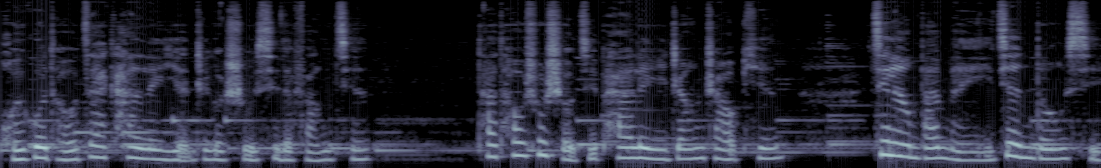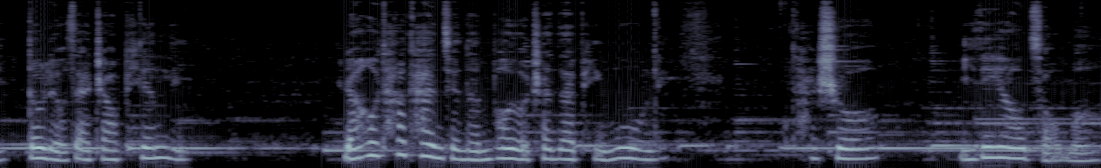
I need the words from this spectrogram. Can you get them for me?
回过头再看了一眼这个熟悉的房间，他掏出手机拍了一张照片，尽量把每一件东西都留在照片里。然后他看见男朋友站在屏幕里，他说。一定要走吗？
